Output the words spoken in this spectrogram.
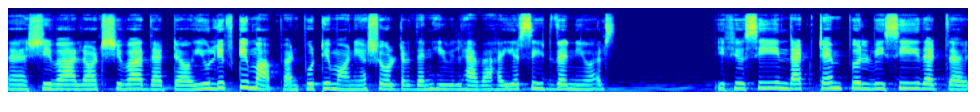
uh, shiva lord shiva that uh, you lift him up and put him on your shoulder then he will have a higher seat than yours. If you see in that temple, we see that uh,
